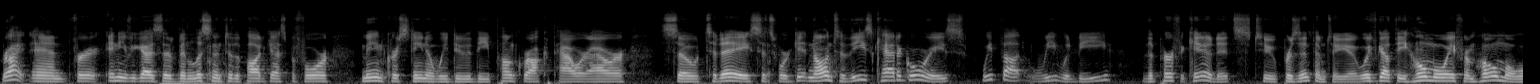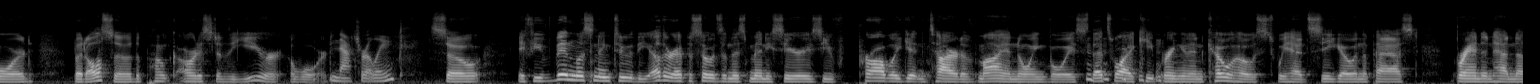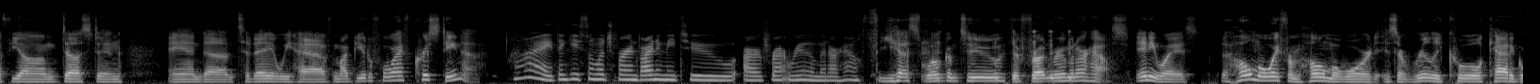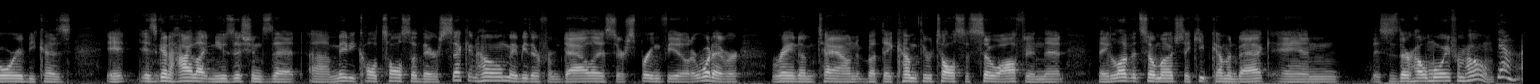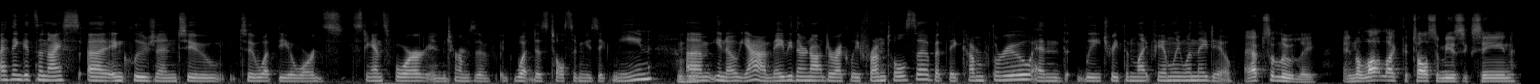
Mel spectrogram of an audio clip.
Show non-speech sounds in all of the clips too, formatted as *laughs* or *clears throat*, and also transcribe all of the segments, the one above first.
Right, and for any of you guys that have been listening to the podcast before, me and Christina, we do the punk rock power hour. So today, since we're getting onto these categories, we thought we would be the perfect candidates to present them to you. We've got the Home Away from Home Award, but also the Punk Artist of the Year Award. Naturally. So if you've been listening to the other episodes in this mini series, you've probably getting tired of my annoying voice. That's why I keep *laughs* bringing in co-hosts. We had Sego in the past. Brandon had enough young, Dustin, and um, today we have my beautiful wife Christina. Hi, thank you so much for inviting me to our front room in our house. Yes, welcome to the front room in our house. *laughs* Anyways, the Home Away from Home Award is a really cool category because it is going to highlight musicians that uh, maybe call Tulsa their second home. Maybe they're from Dallas or Springfield or whatever random town, but they come through Tulsa so often that they love it so much they keep coming back, and this is their home away from home. Yeah, I think it's a nice uh, inclusion to to what the awards stands for in terms of what does Tulsa music mean. Um, you know, yeah, maybe they're not directly from Tulsa, but they come through, and we treat them like family when they do. Absolutely. And a lot like the Tulsa music scene,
